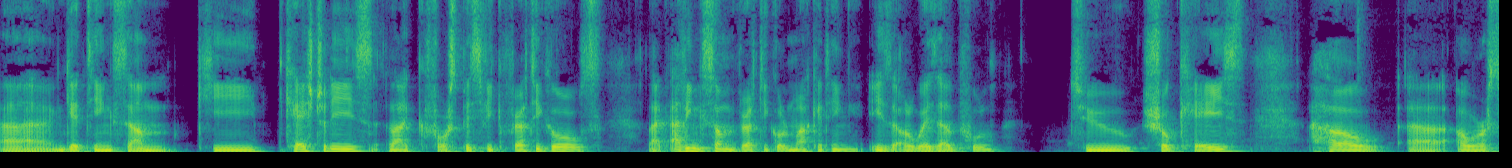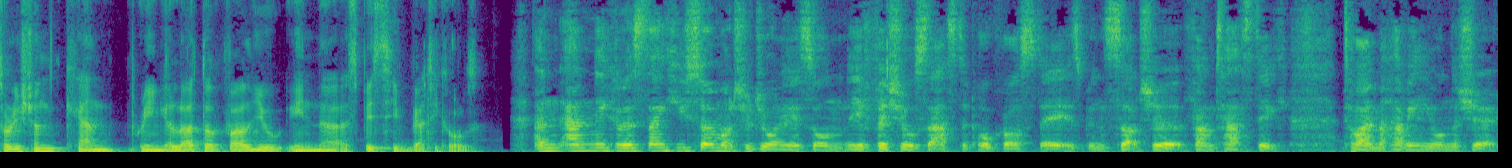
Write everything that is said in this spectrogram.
uh, getting some key case studies, like for specific verticals, like having some vertical marketing is always helpful to showcase how uh, our solution can bring a lot of value in uh, specific verticals. And and Nicolas, thank you so much for joining us on the official SaaStr podcast day. It's been such a fantastic time having you on the show.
